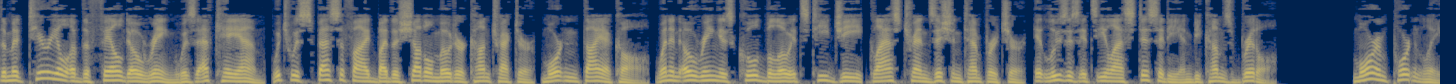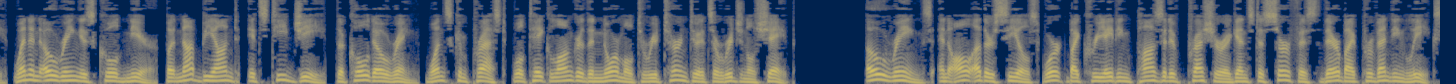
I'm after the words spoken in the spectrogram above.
The material of the failed O-ring was FKM, which was specified by the shuttle motor contractor, Morton Thiokol. When an O-ring is cooled below its Tg glass transition temperature, it loses its elasticity and becomes brittle. More importantly, when an O-ring is cooled near, but not beyond, its Tg, the cold O-ring, once compressed, will take longer than normal to return to its original shape. O-rings and all other seals work by creating positive pressure against a surface thereby preventing leaks.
